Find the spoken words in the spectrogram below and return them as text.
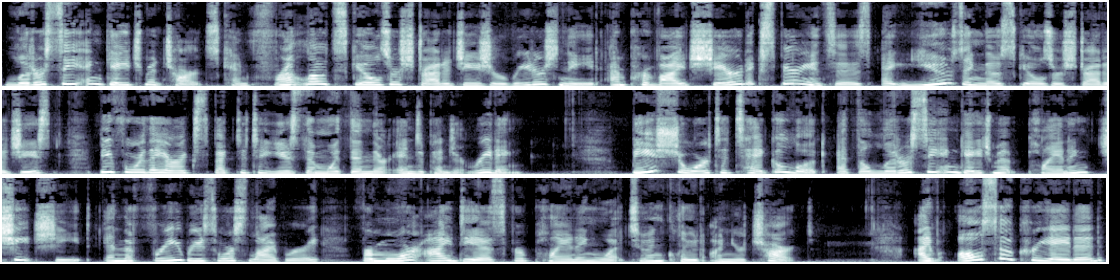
Literacy engagement charts can front load skills or strategies your readers need and provide shared experiences at using those skills or strategies before they are expected to use them within their independent reading. Be sure to take a look at the Literacy Engagement Planning Cheat Sheet in the free resource library for more ideas for planning what to include on your chart. I've also created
